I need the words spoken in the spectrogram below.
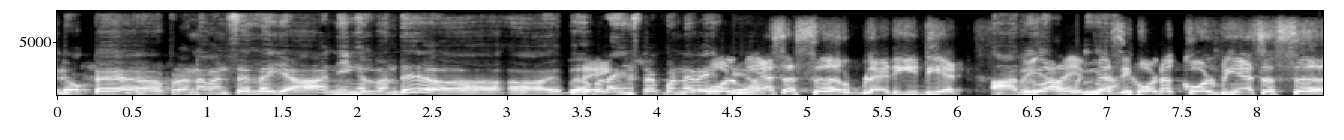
டாக்டர் பிரணவன் செல்லையா நீங்கள் வந்து வேர்பலா இன்ஸ்ட்ரக்ட் பண்ணவே sir, bloody idiot. Ah, You really? are a அப்படியா? MSc holder, call me as a sir.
